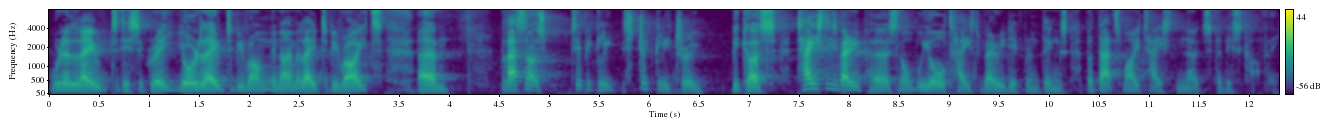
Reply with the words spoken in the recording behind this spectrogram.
We're allowed to disagree. You're allowed to be wrong, and I'm allowed to be right. Um, but that's not typically strictly true because taste is very personal. We all taste very different things, but that's my tasting notes for this coffee.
